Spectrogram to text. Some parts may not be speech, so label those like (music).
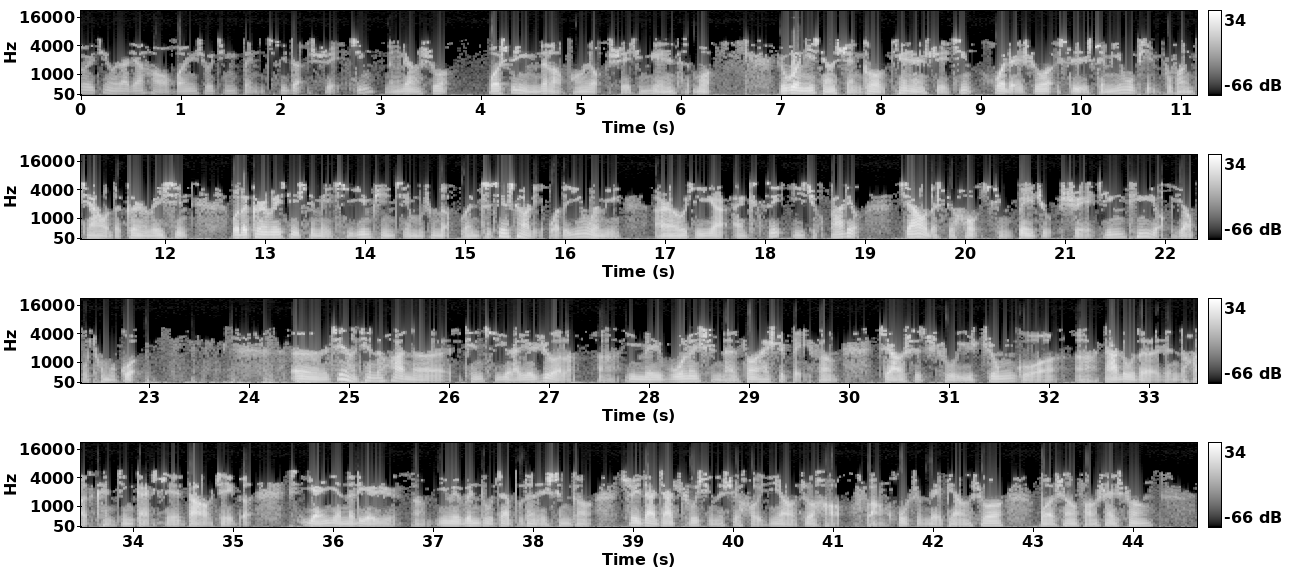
各位听友，大家好，欢迎收听本期的水晶能量说，我是你们的老朋友水晶猎人子墨。如果你想选购天然水晶，或者说是神秘物品，不妨加我的个人微信。我的个人微信是每期音频节目中的文字介绍里我的英文名 R O G E R X C 一九八六。加我的时候，请备注水晶听友，要不通不过。呃，这两天的话呢，天气越来越热了啊，因为无论是南方还是北方，只要是处于中国啊大陆的人的话，肯定感受到这个炎炎的烈日啊，因为温度在不断的升高，所以大家出行的时候一定要做好防护准备，比方说抹上防晒霜，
